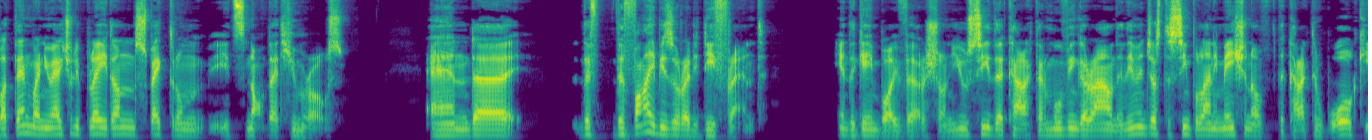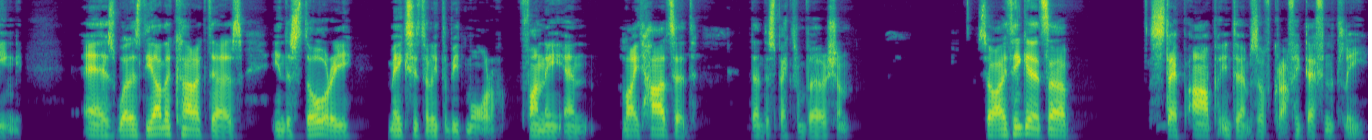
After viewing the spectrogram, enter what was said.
But then when you actually play it on Spectrum, it's not that humorous. And uh, the, the vibe is already different in the Game Boy version. You see the character moving around, and even just the simple animation of the character walking as well as the other characters in the story makes it a little bit more funny and light-hearted than the Spectrum version. So I think it's a step up in terms of graphic, definitely,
